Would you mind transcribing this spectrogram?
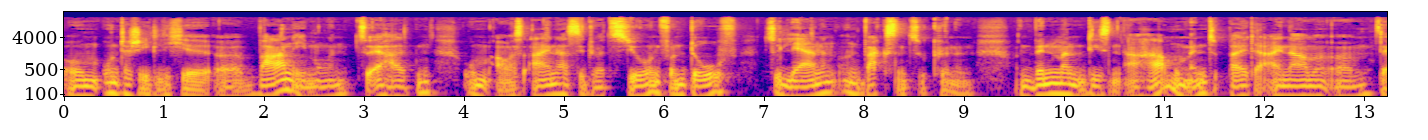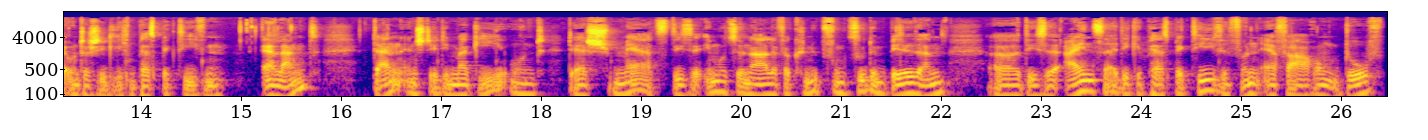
um unterschiedliche äh, Wahrnehmungen zu erhalten, um aus einer Situation von doof zu lernen und wachsen zu können. Und wenn man diesen Aha-Moment bei der Einnahme äh, der unterschiedlichen Perspektiven erlangt, dann entsteht die Magie und der Schmerz, diese emotionale Verknüpfung zu den Bildern, äh, diese einseitige Perspektive von Erfahrung doof,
